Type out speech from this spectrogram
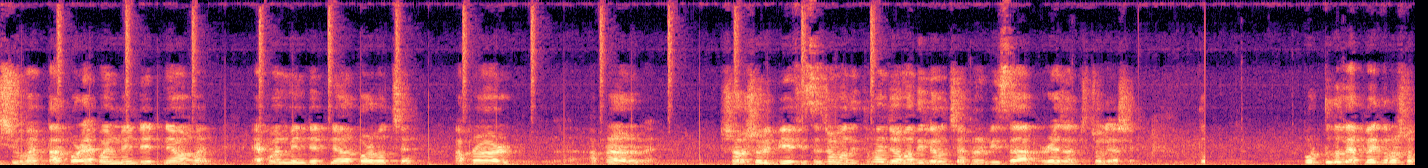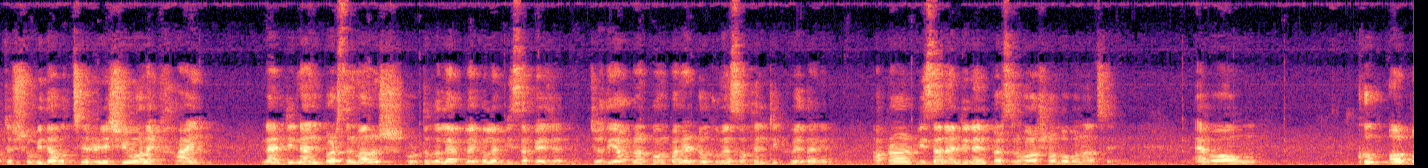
ইস্যু হয়। তারপর অ্যাপয়েন্টমেন্ট ডেট নেওয়া হয়। অ্যাপয়েন্টমেন্ট ডেট নেওয়ার পর হচ্ছে আপনার আপনার সরাসরি বিএফিসে জমা দিতে হয়। জমা দিলে হচ্ছে আপনার ভিসা রেজাল্ট চলে আসে। তো পর্তুগালে অ্যাপ্লাই করার সবচেয়ে সুবিধা হচ্ছে রেশিও অনেক হাই নাইনটি নাইন পার্সেন্ট মানুষ পর্তুগালে অ্যাপ্লাই করলে ভিসা পেয়ে যায় যদি আপনার কোম্পানির ডকুমেন্টস অথেন্টিক হয়ে থাকে, আপনার ভিসা নাইনটি নাইন পার্সেন্ট হওয়ার সম্ভাবনা আছে। এবং খুব অল্প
